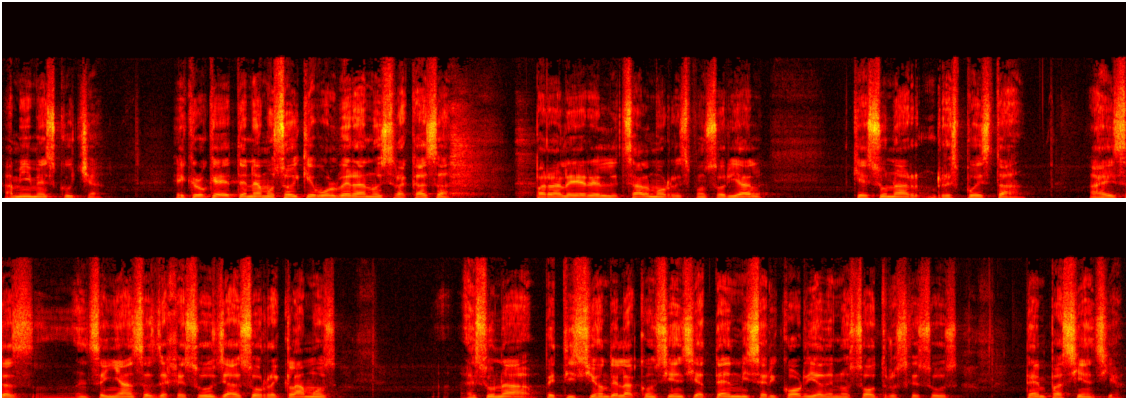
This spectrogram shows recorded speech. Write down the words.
a mí me escucha. Y creo que tenemos hoy que volver a nuestra casa para leer el Salmo responsorial, que es una respuesta a esas enseñanzas de Jesús y a esos reclamos. Es una petición de la conciencia, ten misericordia de nosotros, Jesús, ten paciencia.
